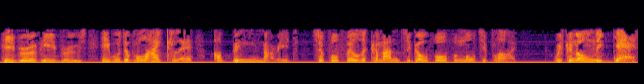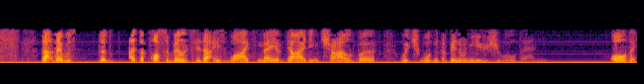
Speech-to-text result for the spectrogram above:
Hebrew of Hebrews. He would have likely have been married to fulfill the command to go forth and multiply. We can only guess that there was the, the possibility that his wife may have died in childbirth, which wouldn't have been unusual then, or that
